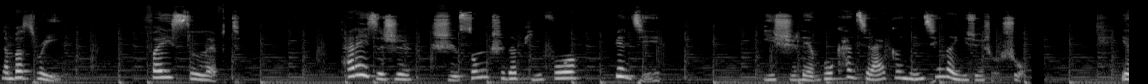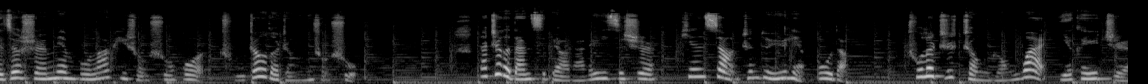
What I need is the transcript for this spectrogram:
Number three, facelift. 它的意思是使松弛的皮肤变紧，以使脸部看起来更年轻的医学手术，也就是面部拉皮手术或除皱的整容手术。那这个单词表达的意思是偏向针对于脸部的。除了指整容外，也可以指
